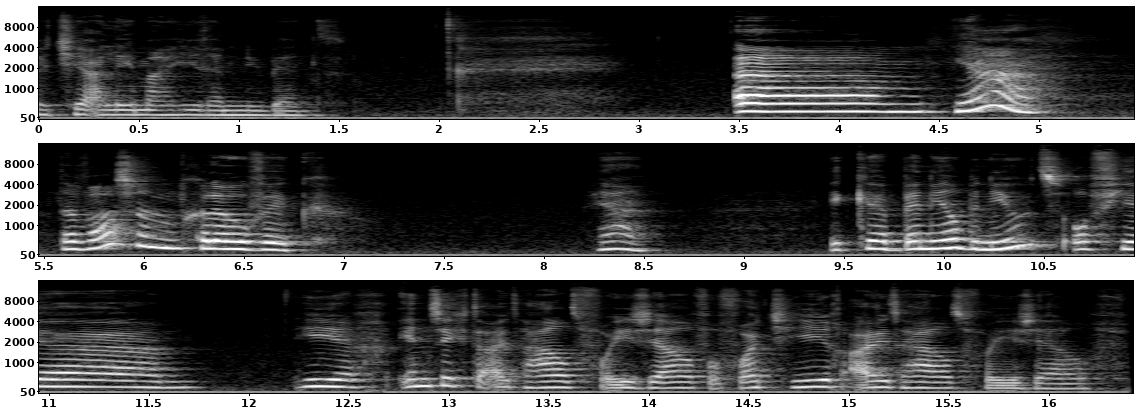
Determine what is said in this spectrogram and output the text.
dat je alleen maar hier en nu bent. Um, ja, dat was hem, geloof ik. Ja. Ik uh, ben heel benieuwd of je hier inzichten uithaalt voor jezelf. Of wat je hier uithaalt voor jezelf.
